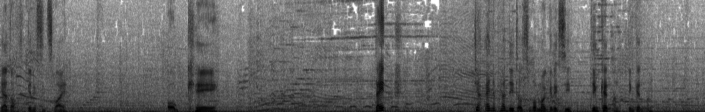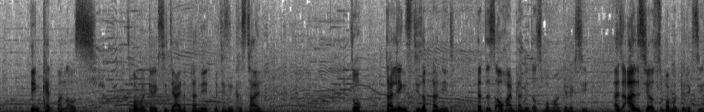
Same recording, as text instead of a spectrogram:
Ja doch, Galaxy 2. Okay. Da Der eine Planet aus Super Mario Galaxy. Den kennt man, den kennt man. Den kennt man aus Super Mario Galaxy, der eine Planet mit diesen Kristallen. So, da links dieser Planet. Das ist auch ein Planet aus Super Mario Galaxy. Also alles hier aus Super Mario Galaxy.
